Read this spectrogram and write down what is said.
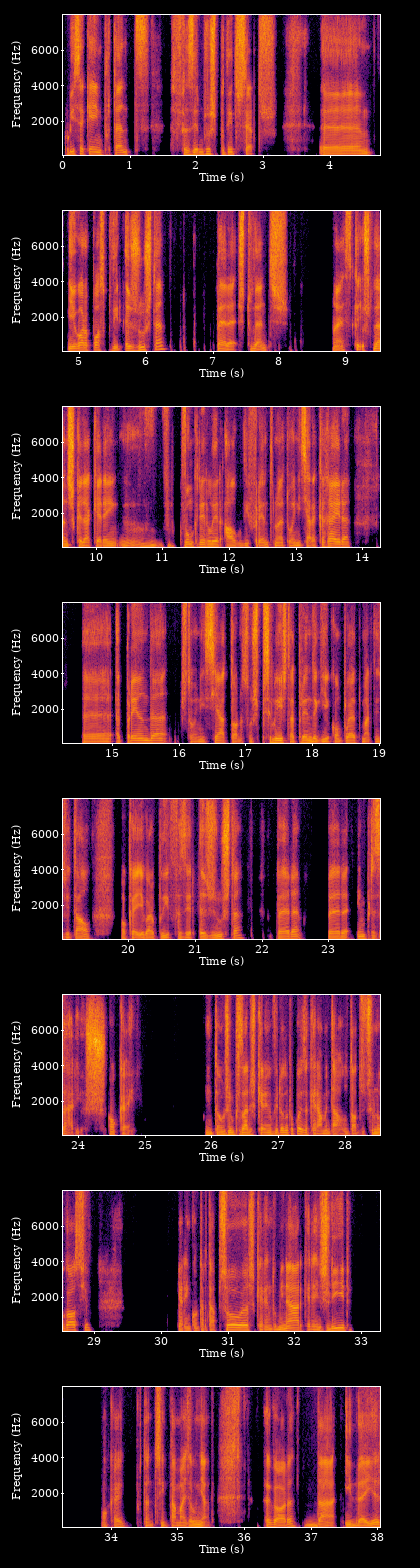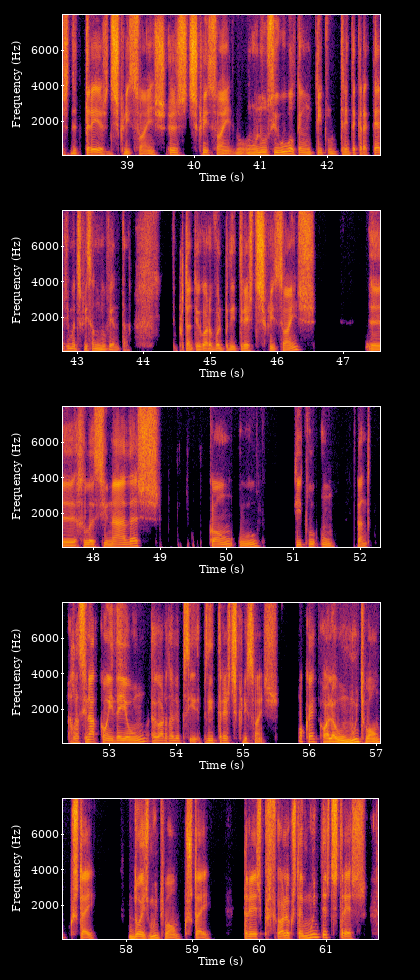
Por isso é que é importante fazermos os pedidos certos. Uh, e agora posso pedir ajusta para estudantes, não é? Os estudantes se calhar querem, vão querer ler algo diferente, não é? Estou a iniciar a carreira, uh, aprenda, estou a iniciar, torna-se um especialista, aprenda, guia completo, marketing digital, ok, agora podia fazer ajusta para, para empresários, ok. Então os empresários querem ouvir outra coisa, querem aumentar resultados do seu negócio, querem contratar pessoas, querem dominar, querem gerir, ok? Portanto, sim, está mais alinhado. Agora, dá ideias de três descrições, as descrições, um anúncio Google tem um título de 30 caracteres e uma descrição de 90. Portanto, eu agora vou-lhe pedir três descrições eh, relacionadas com o título 1. Portanto, relacionado com a ideia 1, agora estou-lhe a pedir três descrições. Ok, olha, um muito bom, gostei. Dois muito bom, gostei. Três, olha, gostei muito destes três.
